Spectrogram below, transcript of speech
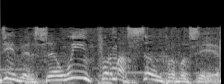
Diversão e informação para você.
